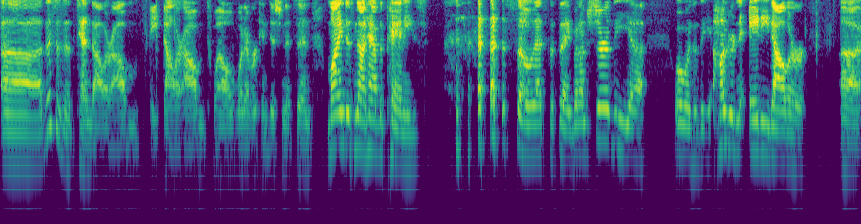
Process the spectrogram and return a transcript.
Uh, this is a $10 album, $8 album, 12 whatever condition it's in. Mine does not have the panties. so that's the thing. But I'm sure the, uh, what was it, the $180 uh,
